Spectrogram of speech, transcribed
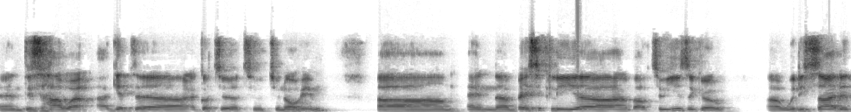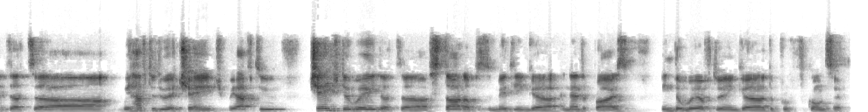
and this is how I, get uh, got to, to, to know him. Um, and uh, basically, about two years ago, uh, we decided that uh, we have to do a change. We have to change the way that startups is meeting an enterprise in the way of doing the proof of concept.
